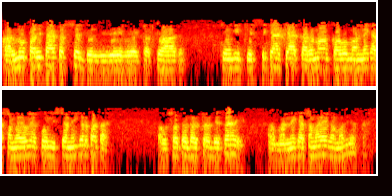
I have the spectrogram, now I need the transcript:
कर्म परिपाक से दुर्विवेक तत्वाद क्योंकि किसी का क्या कर्म, कब मरने का समय होगा, कोई निश्चय नहीं कर पाता है। औसत डॉक्टर देता है और मरने का समय होगा, मर जाता है।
